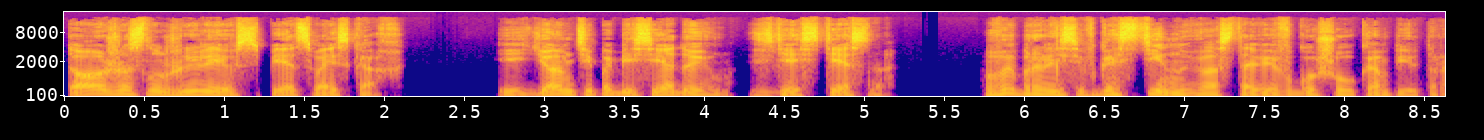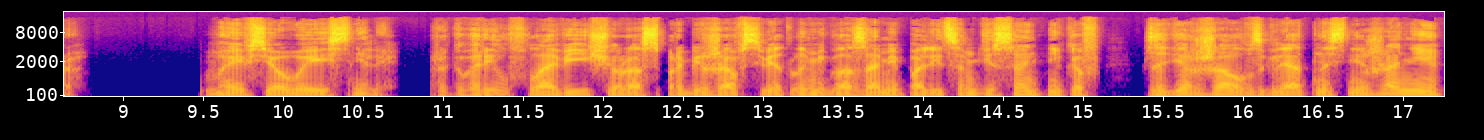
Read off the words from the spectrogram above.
«Тоже служили в спецвойсках. Идемте побеседуем, здесь тесно». Выбрались в гостиную, оставив Гошу у компьютера. «Мы все выяснили проговорил Флавий, еще раз пробежав светлыми глазами по лицам десантников, задержал взгляд на Снежане,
